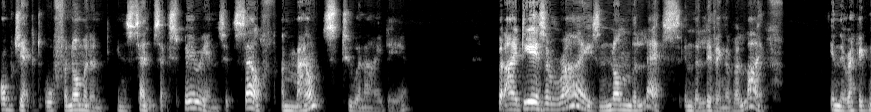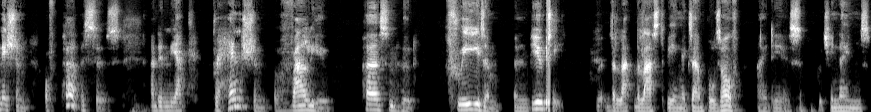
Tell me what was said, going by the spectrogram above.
object or phenomenon in sense experience itself amounts to an idea, but ideas arise nonetheless in the living of a life in the recognition of purposes and in the apprehension of value, personhood, freedom, and beauty, the, la- the last being examples of ideas, which he names.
